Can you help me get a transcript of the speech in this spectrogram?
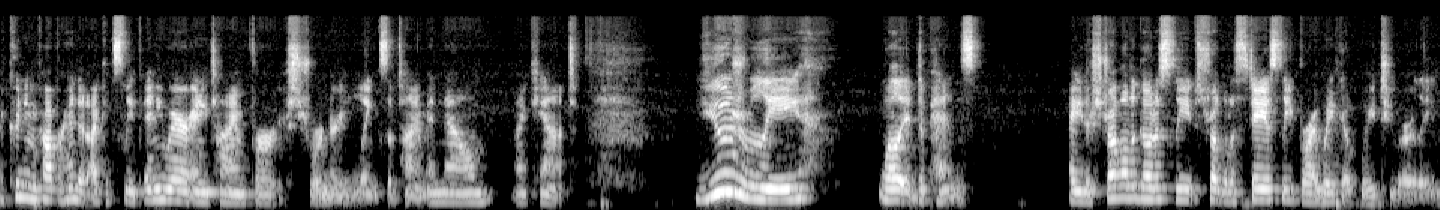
I couldn't even comprehend it. I could sleep anywhere, anytime for extraordinary lengths of time. And now I can't. Usually, well, it depends. I either struggle to go to sleep, struggle to stay asleep, or I wake up way too early.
